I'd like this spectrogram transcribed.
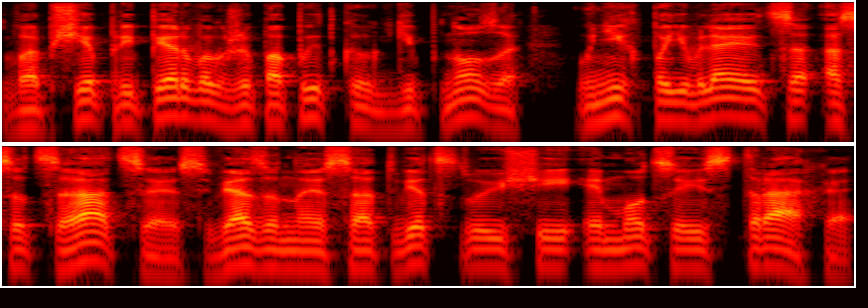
Вообще, при первых же попытках гипноза у них появляется ассоциация, связанная с соответствующей эмоцией страха,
